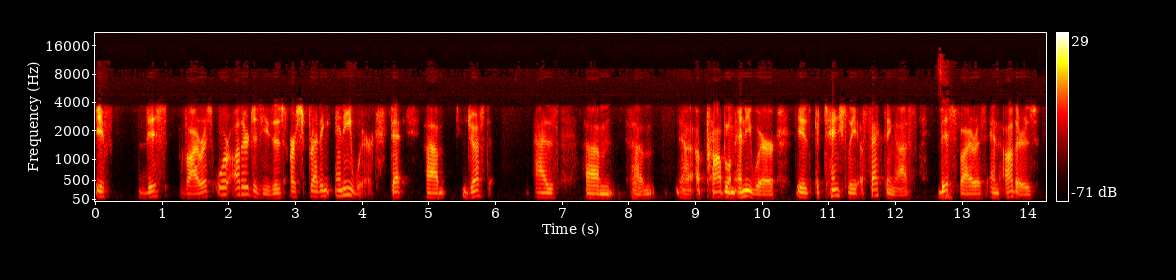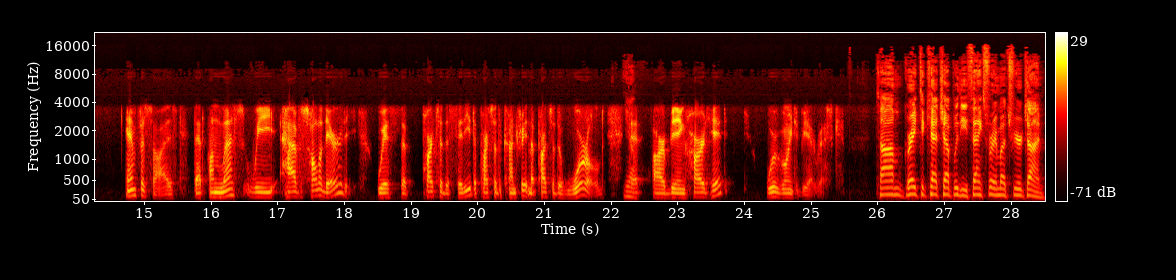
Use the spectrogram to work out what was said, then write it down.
if this virus or other diseases are spreading anywhere. That um, just as um, um, uh, a problem anywhere is potentially affecting us, this virus and others emphasize that unless we have solidarity with the parts of the city, the parts of the country, and the parts of the world yeah. that are being hard hit, we're going to be at risk. Tom, great to catch up with you. Thanks very much for your time.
